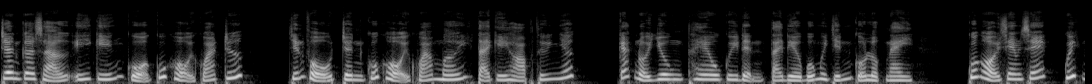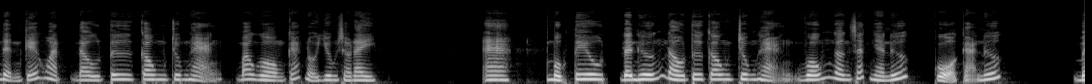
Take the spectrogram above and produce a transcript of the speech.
trên cơ sở ý kiến của Quốc hội khóa trước, Chính phủ trình Quốc hội khóa mới tại kỳ họp thứ nhất các nội dung theo quy định tại Điều 49 của luật này. Quốc hội xem xét quyết định kế hoạch đầu tư công trung hạn bao gồm các nội dung sau đây. A. mục tiêu định hướng đầu tư công trung hạn vốn ngân sách nhà nước của cả nước. B.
